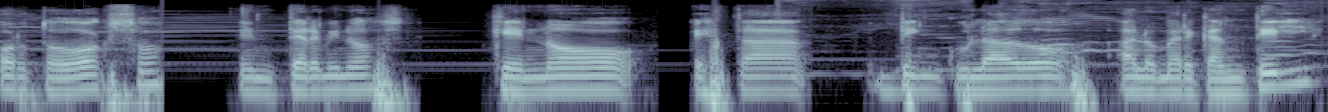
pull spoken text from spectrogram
ortodoxo en términos que no está vinculado a lo mercantil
